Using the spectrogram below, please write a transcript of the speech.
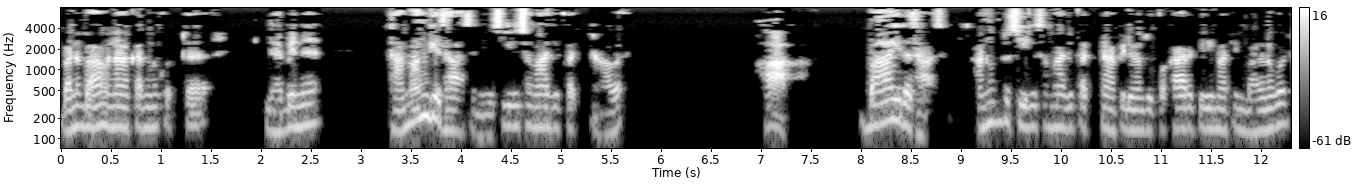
බණ භාවනා කරනකොට ලැබෙන තමන්ගේ ශාසනයේ සීල සමාධි ප්‍රඥාව හා බාහිර ශාසනය අනුන්ට සීල සමාධි ප්‍රඥා පිළිබඳ උපකාර කිරීම අතින් බලනකොට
